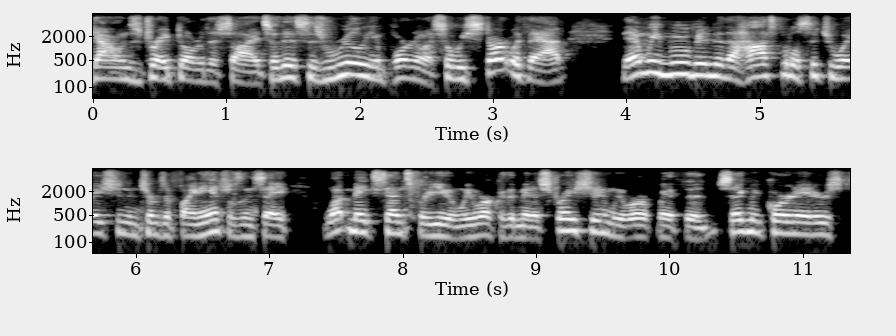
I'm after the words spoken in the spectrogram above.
gowns draped over the side. So this is really important to us. So we start with that. Then we move into the hospital situation in terms of financials and say, what makes sense for you? And we work with administration, we work with the segment coordinators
